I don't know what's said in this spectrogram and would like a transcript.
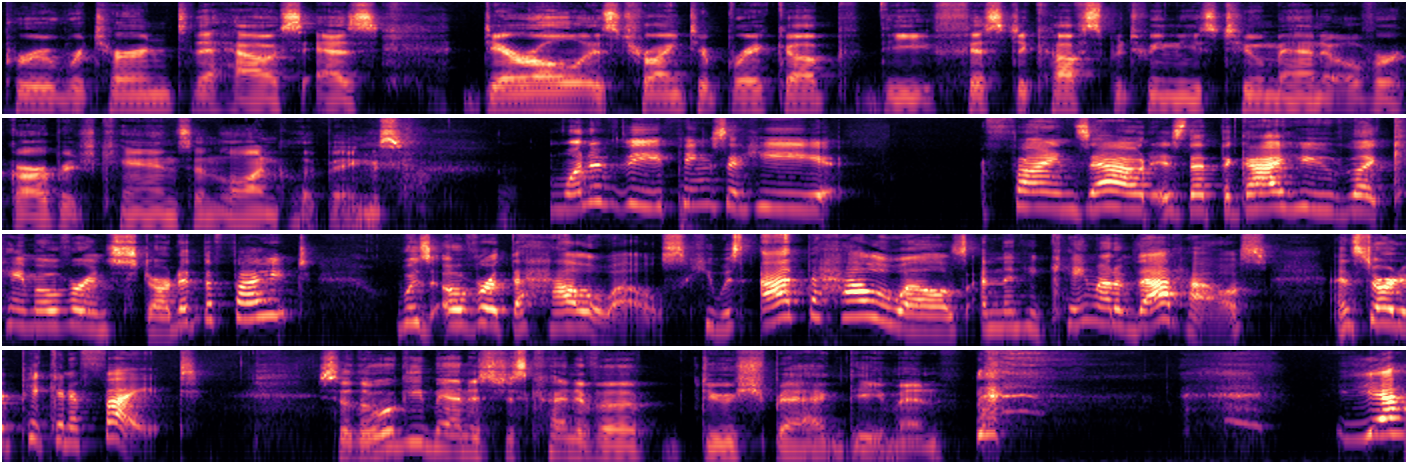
Prue return to the house as Daryl is trying to break up the fisticuffs between these two men over garbage cans and lawn clippings. one of the things that he finds out is that the guy who like came over and started the fight was over at the Halliwells. He was at the Halliwells and then he came out of that house and started picking a fight. So the Woogy Man is just kind of a douchebag demon. Yeah,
